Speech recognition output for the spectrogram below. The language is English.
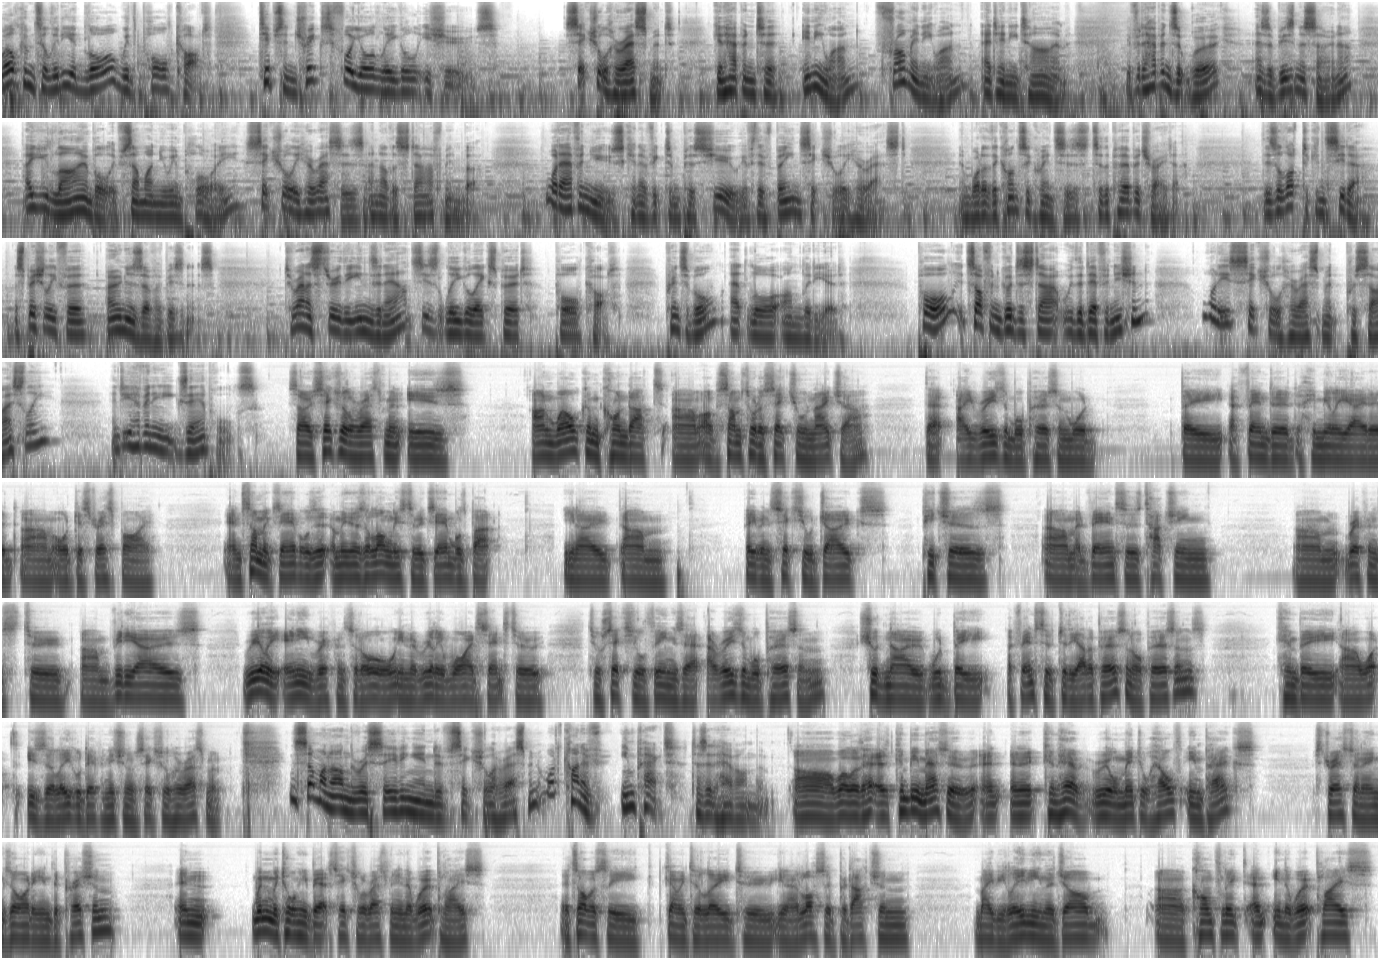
Welcome to Lydiard Law with Paul Cott. Tips and tricks for your legal issues. Sexual harassment can happen to anyone, from anyone, at any time. If it happens at work, as a business owner, are you liable if someone you employ sexually harasses another staff member? What avenues can a victim pursue if they've been sexually harassed? And what are the consequences to the perpetrator? There's a lot to consider, especially for owners of a business. To run us through the ins and outs is legal expert Paul Cott, principal at Law on Lydiard. Paul, it's often good to start with a definition. What is sexual harassment precisely? And do you have any examples? So, sexual harassment is unwelcome conduct um, of some sort of sexual nature that a reasonable person would be offended, humiliated, um, or distressed by. And some examples, I mean, there's a long list of examples, but, you know, um, even sexual jokes, pictures, um, advances, touching, um, reference to um, videos, really any reference at all in a really wide sense to to sexual things that a reasonable person should know would be offensive to the other person or persons can be uh, what is the legal definition of sexual harassment. And someone on the receiving end of sexual harassment, what kind of impact does it have on them? Oh, well, it, it can be massive and, and it can have real mental health impacts, stress and anxiety and depression. And when we're talking about sexual harassment in the workplace, it's obviously going to lead to you know loss of production, maybe leaving the job, uh, conflict in the workplace,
